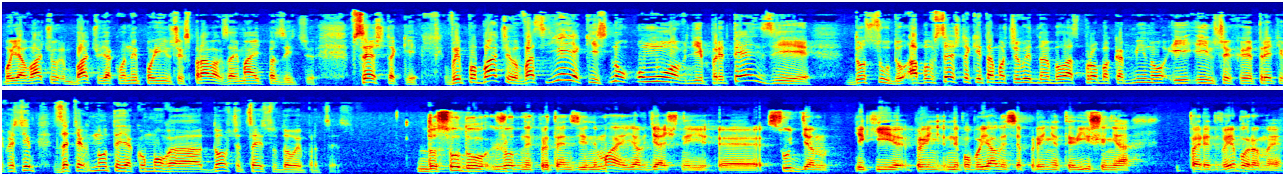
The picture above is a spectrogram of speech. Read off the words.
бо я бачу, бачу, як вони по інших справах займають позицію. Все ж таки, ви побачили, у вас є якісь ну, умовні претензії до суду, або все ж таки там очевидно була спроба Кабміну і інших е, третіх осіб затягнути якомога довше цей судовий процес. До суду жодних претензій немає. Я вдячний е, суддям, які не побоялися прийняти рішення перед виборами.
